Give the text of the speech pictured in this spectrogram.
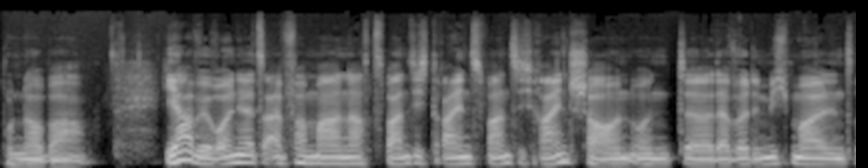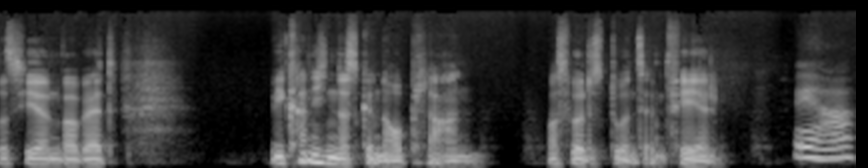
Wunderbar. Ja, wir wollen jetzt einfach mal nach 2023 reinschauen und äh, da würde mich mal interessieren, Babette, wie kann ich denn das genau planen? Was würdest du uns empfehlen? Ja,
